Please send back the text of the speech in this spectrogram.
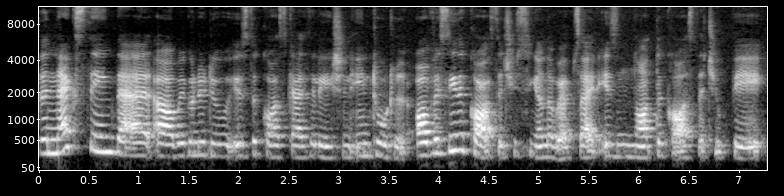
The next thing that uh, we're going to do is the cost calculation in total. Obviously, the cost that you see on the website is not the cost that you pay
